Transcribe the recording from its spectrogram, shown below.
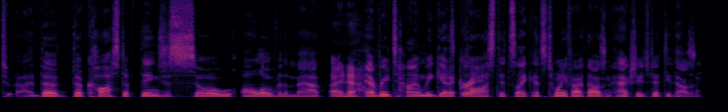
to, I, the the cost of things is so all over the map. I know. Every time we get It's a great. cost, it's like it's twenty five thousand. Actually, it's fifty thousand.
